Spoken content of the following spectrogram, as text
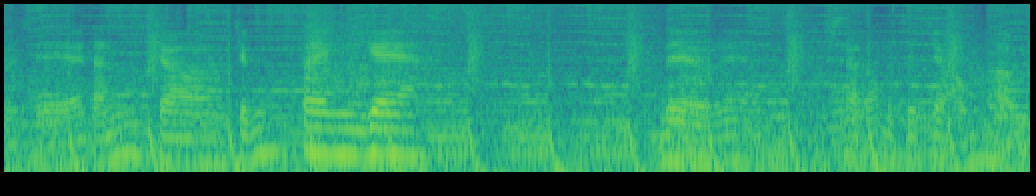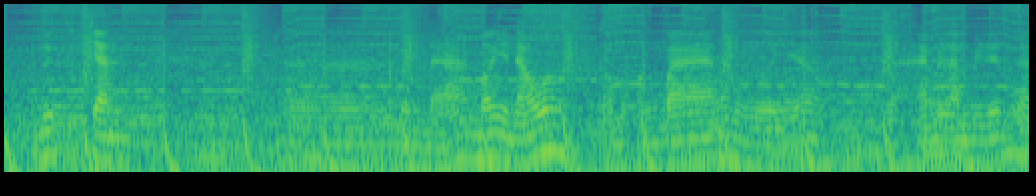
Mình sẽ đánh cho trứng tan ra đều ra sẽ cho hỗn hợp nước chanh. À, mình đã mới vừa nấu còn một phần ba đó mọi người nhớ là 25 ml đó.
